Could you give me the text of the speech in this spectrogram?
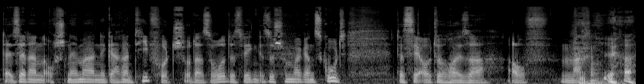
Da ist ja dann auch schnell mal eine Garantie futsch oder so. Deswegen ist es schon mal ganz gut, dass die Autohäuser aufmachen. Ja,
